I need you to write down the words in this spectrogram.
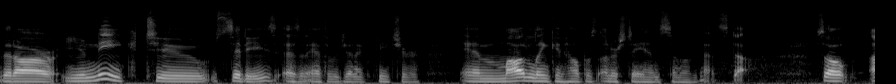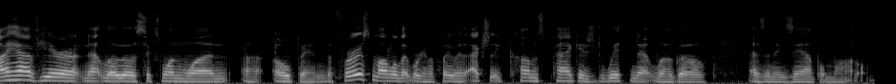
that are unique to cities as an anthropogenic feature. And modeling can help us understand some of that stuff. So I have here NetLogo 611 uh, open. The first model that we're going to play with actually comes packaged with NetLogo as an example model.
